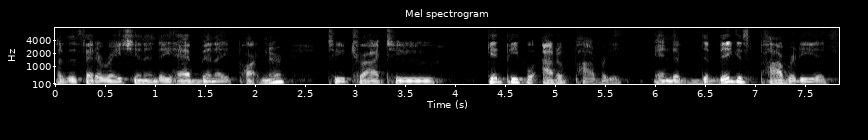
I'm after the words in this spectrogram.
of the Federation, and they have been a partner to try to get people out of poverty. And the, the biggest poverty is,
